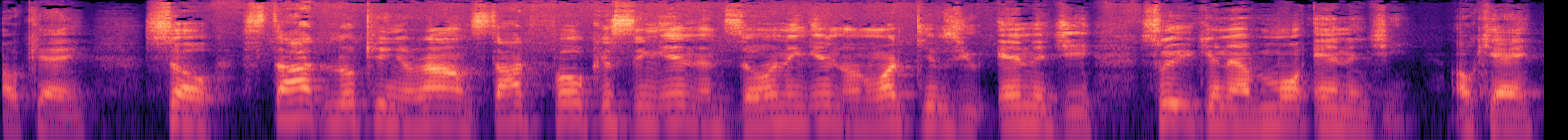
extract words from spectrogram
Okay. So start looking around, start focusing in and zoning in on what gives you energy so you can have more energy. Okay.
